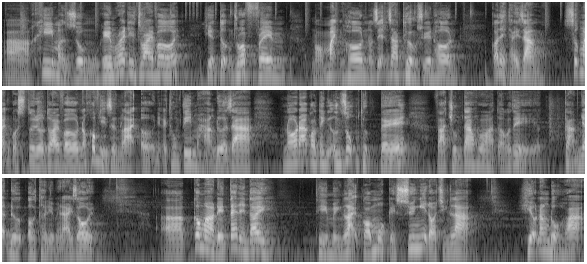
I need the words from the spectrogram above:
à, khi mà dùng Game Ready Driver ấy, hiện tượng drop frame nó mạnh hơn, nó diễn ra thường xuyên hơn. Có thể thấy rằng sức mạnh của Studio Driver nó không chỉ dừng lại ở những cái thông tin mà hãng đưa ra nó đã có tính ứng dụng thực tế và chúng ta hoàn toàn có thể cảm nhận được ở thời điểm này rồi. À, cơ mà đến test đến đây thì mình lại có một cái suy nghĩ đó chính là hiệu năng đổ họa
